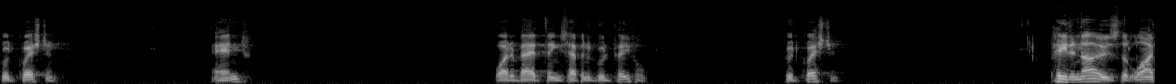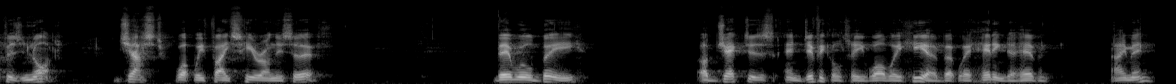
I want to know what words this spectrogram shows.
Good question. And why do bad things happen to good people? Good question. Peter knows that life is not just what we face here on this earth. There will be objectors and difficulty while we're here, but we're heading to heaven. Amen.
